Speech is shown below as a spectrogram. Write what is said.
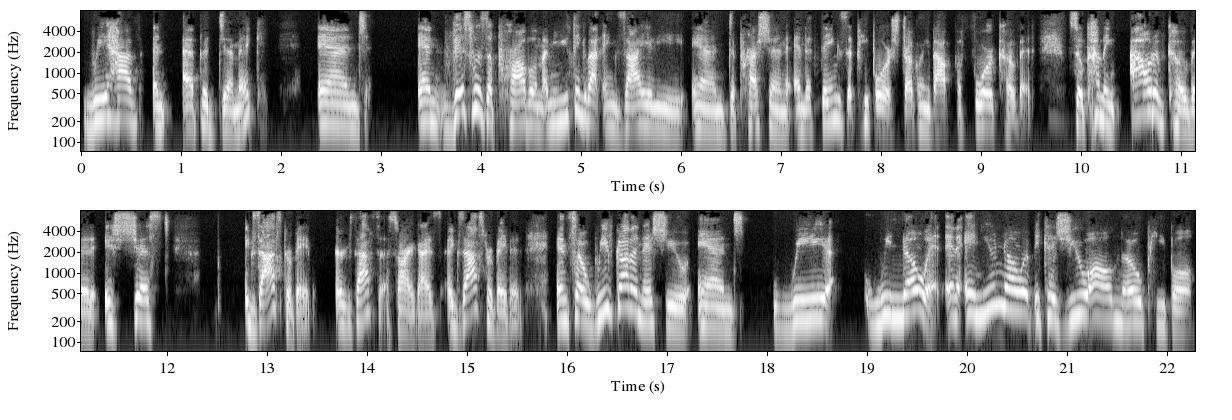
We have an epidemic and and this was a problem. I mean, you think about anxiety and depression and the things that people are struggling about before COVID. So coming out of COVID is just exacerbated or exacerbated. Sorry, guys, exacerbated. And so we've got an issue and we we know it. And, and you know it because you all know people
